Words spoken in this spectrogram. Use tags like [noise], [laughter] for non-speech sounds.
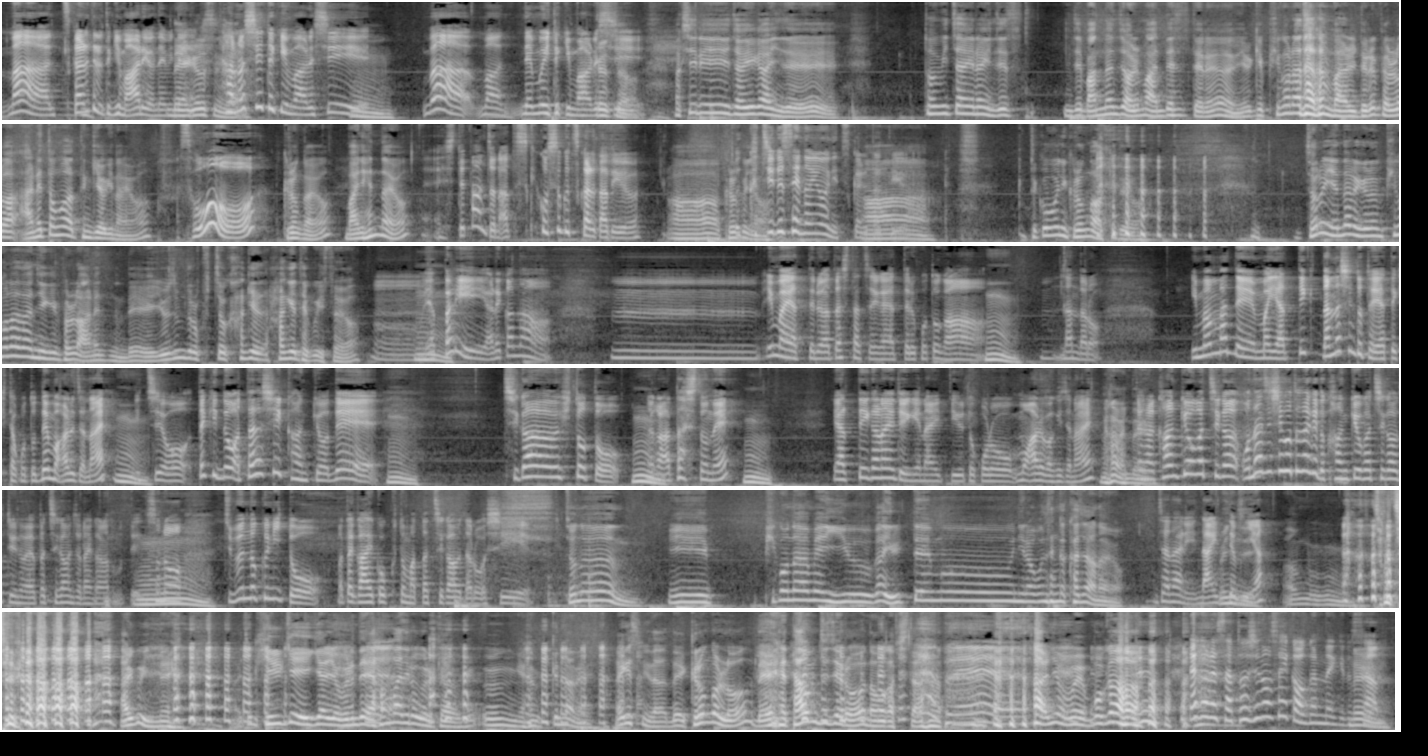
まあ、疲れてる時もあるよね、みたいねな。 그렇습니다 楽しい時もあるし、 음. まあ、まあ、眠い時もある 그렇죠. し。 확실히 저희가 이제 토미짱이랑 이제 이제 만난 지 얼마 안 됐을 때는 이렇게 피곤하다는 말들을 별로 안 했던 것 같은 기억이 나요. そう 그런가요? 많이 했나요? えしてたんじゃない私結構すぐ疲れたという。 아 그렇군요. 口癖のように疲れたっていう。 아 듣고 보니 그런 것 같기도 해요. [laughs] 저는 옛날에 그런 피곤하다는 얘기 별로 안 했는데 요즘 들어 부쩍 하게 하게 되고 있어요. うんうんやっぱり、あれかな。うーん、今やってる、私たちがやってることが、 음, うんなんだろう。今まで、まあ、やってき、旦那氏にとってはやってきたことでもあるじゃない、うん一応。だけど、新しい環境で、 음, 違う人と、うんだから私とね、 음. やっていかないといけないっていうところもあるわけじゃない、[laughs] はいねだから環境が違う、同じ仕事だけど環境が違うっていうのはやっぱ違うんじゃないかなと思って、うんその、自分の国と、また外国とまた違うだろうし、 저는 이 피곤함의 이유가 일 때문이라고는 생각하지 않아요. じゃあ何泣いても 왠지 嫌 아, 뭐, 음, 전체가 [laughs] 알고 있네. 아, 좀 길게 얘기하려고 그러는데 한마디로 그렇게 하고, 응 하고 끝나네. 알겠습니다. 네 그런 걸로 네 다음 주제로 넘어갑시다. ね [laughs] 아니요 왜 뭐가 え。だからさ、年のせいかわかんないけどさ、ね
